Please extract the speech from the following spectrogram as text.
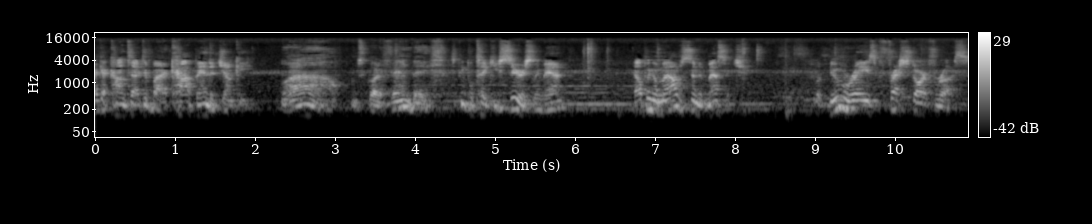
I got contacted by a cop and a junkie. Wow, that's quite a fan base. These people take you seriously, man. Helping them out is send a message. Look, New Marais' a fresh start for us.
